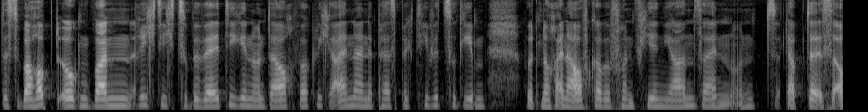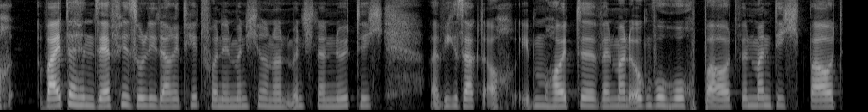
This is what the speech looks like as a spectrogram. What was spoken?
das überhaupt irgendwann richtig zu bewältigen und da auch wirklich allen eine Perspektive zu geben, wird noch eine Aufgabe von vielen Jahren sein. Und ich glaube, da ist auch weiterhin sehr viel Solidarität von den Münchnerinnen und Münchnern nötig, weil wie gesagt, auch eben heute, wenn man irgendwo hochbaut, wenn man dicht baut,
